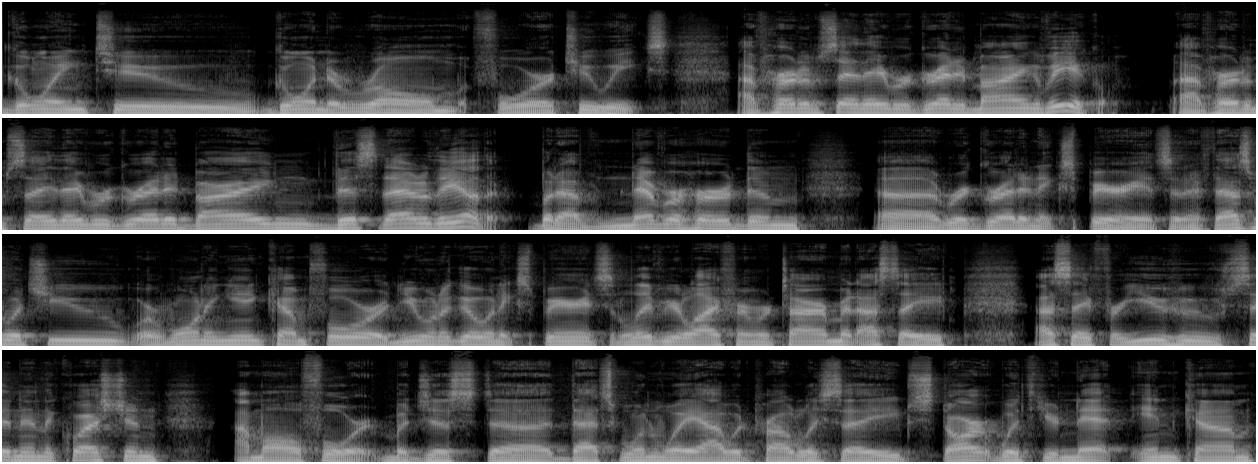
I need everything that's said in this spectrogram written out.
going to going to Rome for two weeks. I've heard them say they regretted buying a vehicle. I've heard them say they regretted buying this, that, or the other, but I've never heard them uh, regret an experience. And if that's what you are wanting income for, and you want to go and experience and live your life in retirement, I say, I say for you who sent in the question, I'm all for it. But just uh, that's one way I would probably say start with your net income,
